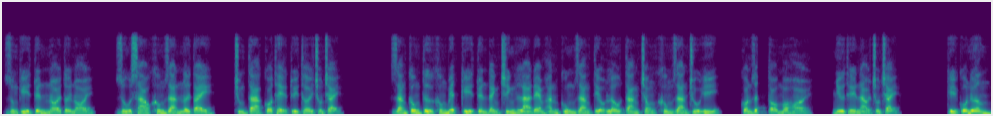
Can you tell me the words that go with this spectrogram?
dùng kỷ tuyên nói tới nói, dù sao không gian nơi tay, chúng ta có thể tùy thời trốn chạy. Giang công tử không biết kỷ tuyên đánh chính là đem hắn cùng Giang tiểu lâu tàng trong không gian chủ ý, còn rất tò mò hỏi, như thế nào trốn chạy. Kỷ cô nương,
